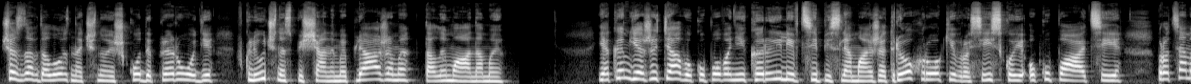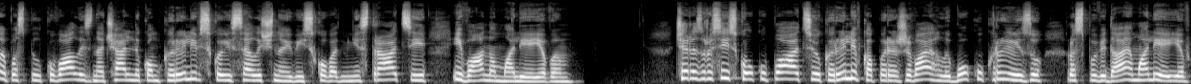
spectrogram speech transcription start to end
що завдало значної шкоди природі, включно з піщаними пляжами та лиманами. Яким є життя в окупованій Кирилівці після майже трьох років російської окупації? Про це ми поспілкувалися з начальником Кирилівської селищної військової адміністрації Іваном Малєєвим. Через російську окупацію Кирилівка переживає глибоку кризу, розповідає Малєєв.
